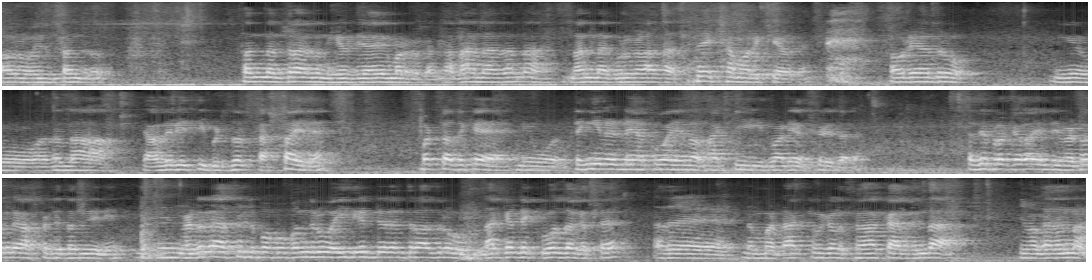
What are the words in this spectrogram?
ಅವರು ಇದು ತಂದರು. ತಂದ ನಂತರ ನನಗೆ ಹೇಳಿದ್ರು ಏನು ಮಾಡಬೇಕಂತ. ನಾನು ಅದನ್ನು, ನನ್ನ ಗುರುಗಳಾದ ಸ್ನೇಕ್ ಅವ್ರಿಗೆ ಕೇಳಿದೆ. ಅವ್ರು ಹೇಳಿದ್ರು, ನೀವು ಅದನ್ನು ಯಾವುದೇ ರೀತಿ ಬಿಡಿಸೋದು ಕಷ್ಟ ಇದೆ. ಬಟ್ ಅದಕ್ಕೆ ನೀವು ತೆಂಗಿನೆಣ್ಣೆ ಅಥವಾ ಏನಾದ್ರು ಹಾಕಿ ಇದು ಮಾಡಿ ಅಂತ ಹೇಳಿದ್ದಾರೆ. ಅದೇ ಪ್ರಕಾರ ಇಲ್ಲಿ ವೆಟರ್ನರಿ ಹಾಸ್ಪಿಟಲ್ ತಂದಿದ್ದೀನಿ. ವೆಟರ್ನರಿ ಹಾಸ್ಪಿಟಲ್ ಪಾಪ ಬಂದರು ಐದು ಗಂಟೆ ನಂತರ ಆದರೂ ನಾಲ್ಕು ಗಂಟೆಗೆ ಕ್ಲೋಸ್ ಆಗುತ್ತೆ. ಆದರೆ ನಮ್ಮ ಡಾಕ್ಟರ್ಗಳ ಸಹಕಾರದಿಂದ ಇವಾಗ ಅದನ್ನು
